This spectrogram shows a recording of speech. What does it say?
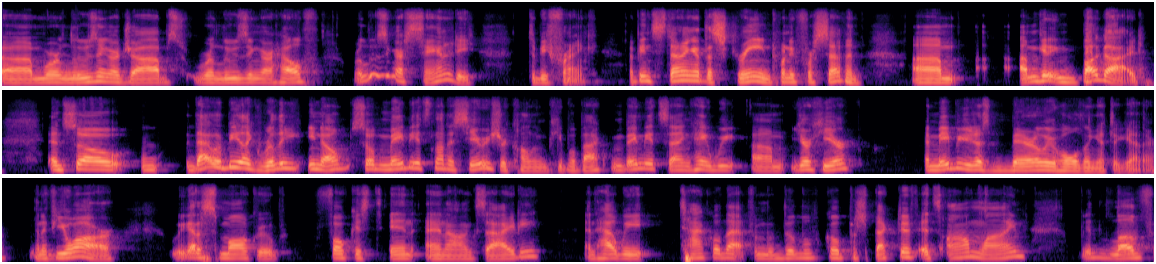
Um, we're losing our jobs, we're losing our health, we're losing our sanity, to be frank. I've been staring at the screen 24 7. Um, I'm getting bug eyed. And so that would be like really, you know, so maybe it's not a series you're calling people back. Maybe it's saying, hey, we, um, you're here, and maybe you're just barely holding it together. And if you are, we got a small group focused in on anxiety and how we tackle that from a biblical perspective. It's online. We'd love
